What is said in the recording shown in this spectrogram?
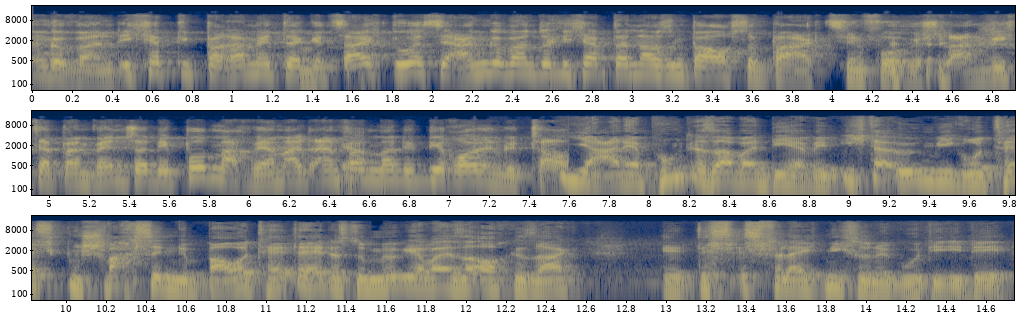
angewandt. Ich habe die Parameter hm. gezeigt, du hast sie angewandt und ich habe dann aus dem Bauch so ein paar Aktien vorgeschlagen, wie ich das beim Venture Depot mache. Wir haben halt einfach ja. mal die, die, Rollen getauscht. Ja, der Punkt ist aber der, wenn ich da irgendwie grotesken Schwachsinn gebaut hätte, hättest du möglicherweise auch gesagt, das ist vielleicht nicht so eine gute Idee.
